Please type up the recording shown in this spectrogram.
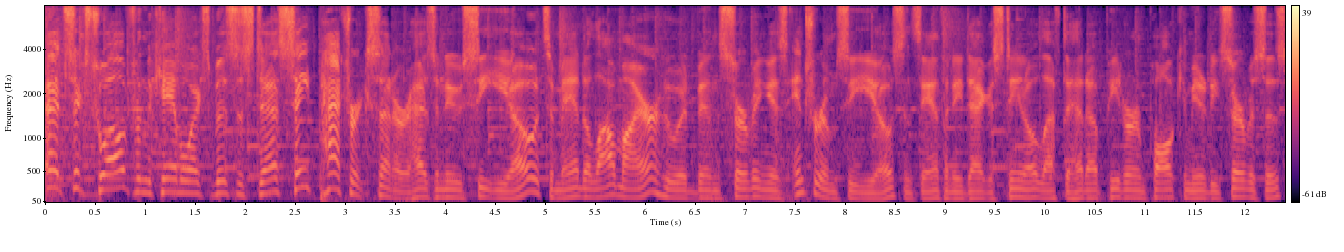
At 612 from the KMOX Business Desk, St. Patrick Center has a new CEO. It's Amanda Laumeier, who had been serving as interim CEO since Anthony D'Agostino left to head up Peter and Paul Community Services.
